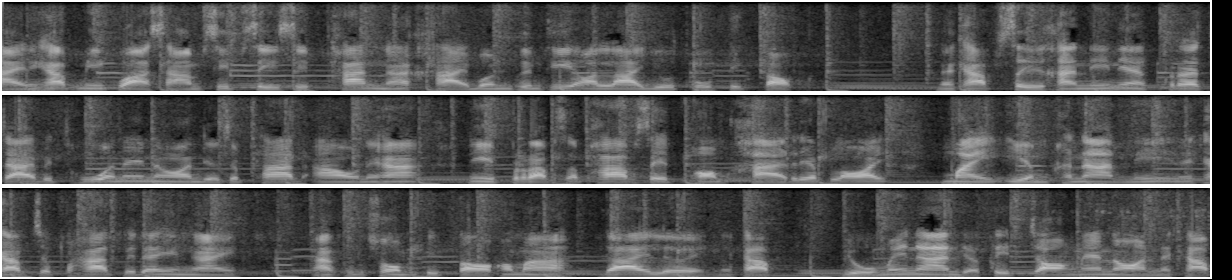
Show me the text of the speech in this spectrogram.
ายนะครับ มีกว่า 30-40 ท่านนะ ขายบนพื้นที่ออนไลน์ YouTube TikTok นะครับสื่อคันนี้เนี่ยกระจายไปทั่วแน่นอน เดี๋ยวจะพลาดเอานะฮะนี่ปรับสภาพเสร็จพร้อมขายเรียบร้อย ใหม่เอี่ยมขนาดนี้นะครับ จะพลาดไปได้ยังไงนะคุณผู้ชมติดต่อเข้ามาได้เลยนะครับ อยู่ไม่นานเดี๋ยวติดจองแน่นอนนะครับ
